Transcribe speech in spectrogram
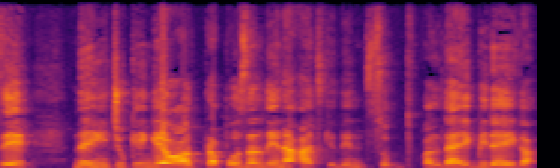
से नहीं चुकेंगे और प्रपोजल देना आज के दिन शुभ फलदायक भी रहेगा।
